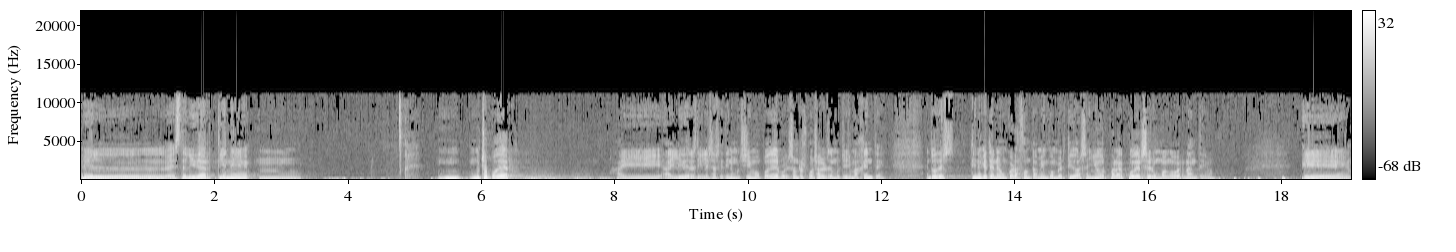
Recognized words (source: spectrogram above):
Este líder tiene mm, mm, mucho poder. Hay, hay líderes de iglesias que tienen muchísimo poder porque son responsables de muchísima gente. Entonces, tiene que tener un corazón también convertido al Señor para poder ser un buen gobernante. Eh,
